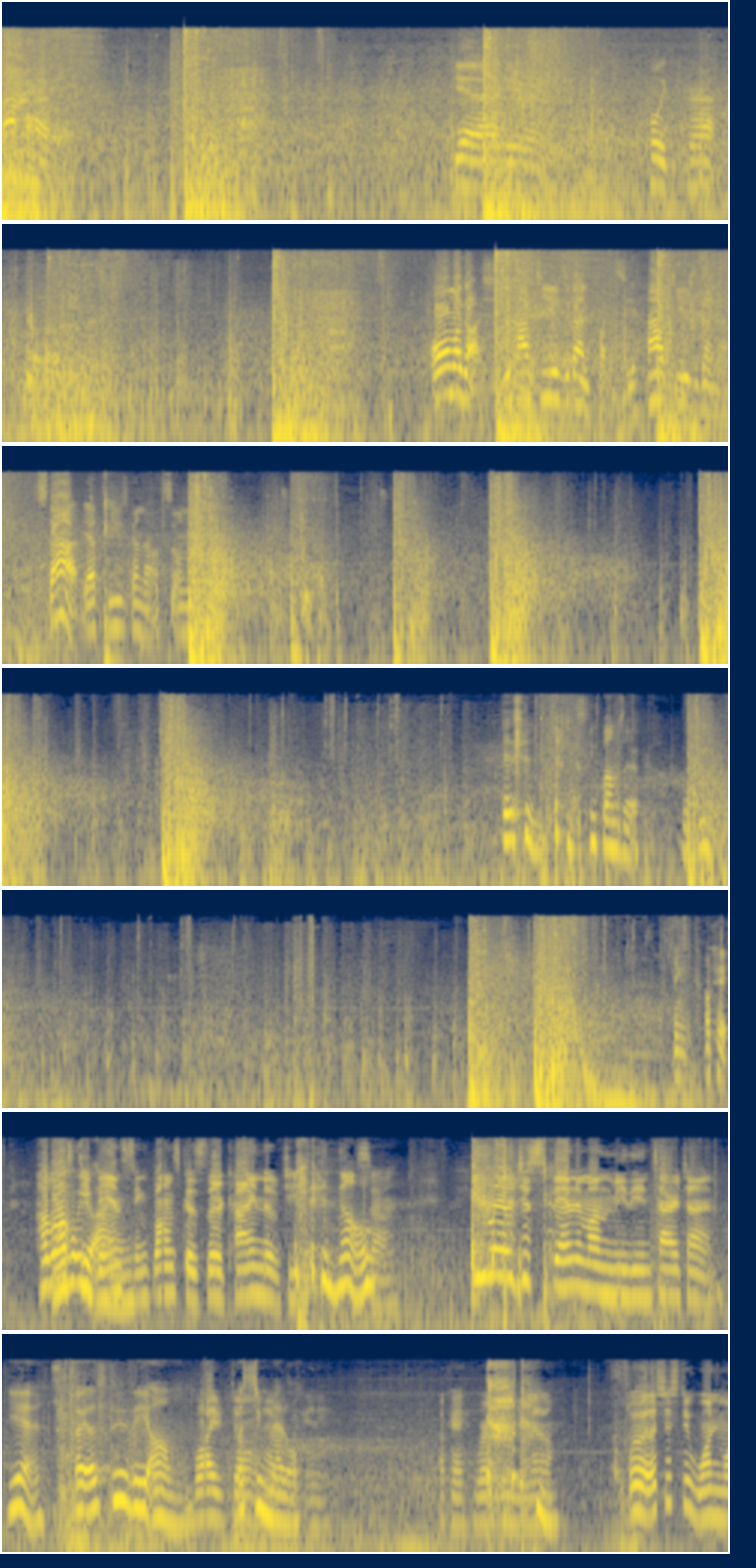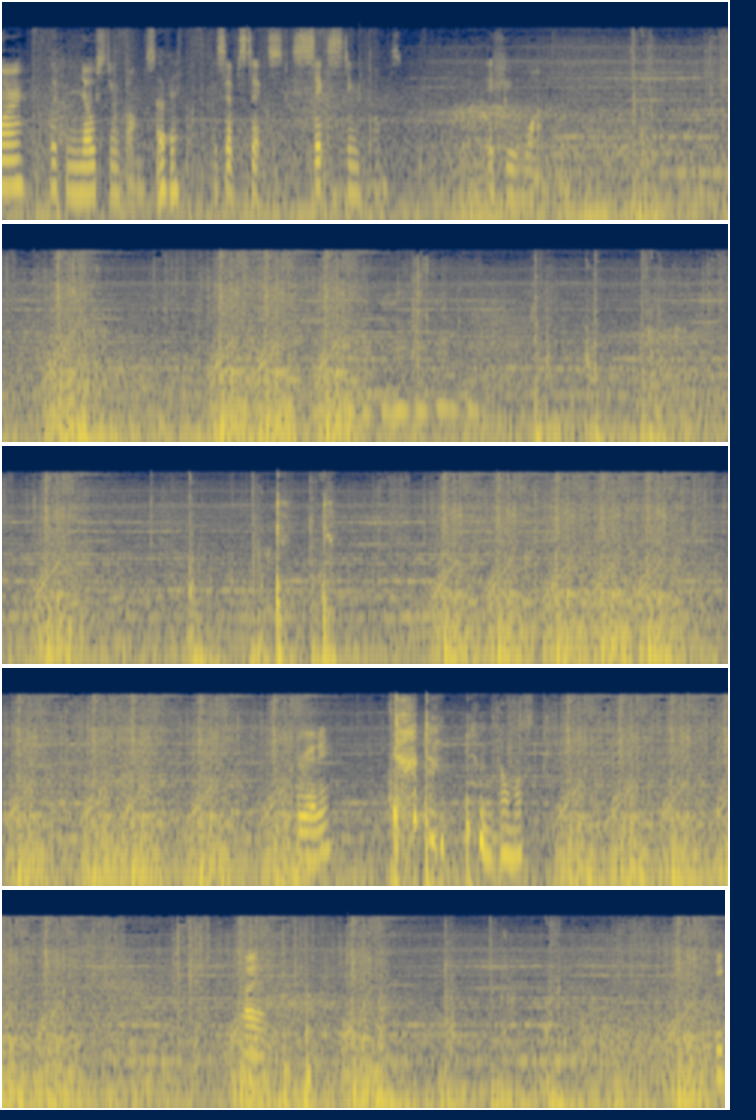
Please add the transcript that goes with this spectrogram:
Ah! Get out of here. Holy crap. Oh my gosh. You have to use the gun, first. You have to use the gun now. Stop. You have to use gun now. It's so annoying. stink bombs OP. Thing. Okay. How about Let's we ban iron. stink bombs because they're kind of cheap. no. so. He literally just spammed him on me the entire time. Yeah. Alright, let's do the um. Well, I don't Let's do metal. like, any. Okay, we're gonna do metal. Wait, wait, let's just do one more with no stink bombs. Okay. Except six. Six stink bombs. If you want them ready? Almost. I am.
